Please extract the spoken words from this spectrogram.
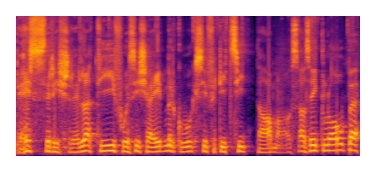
Besser ist relativ und es ist ja immer gut für die Zeit damals. Also ich glaube,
